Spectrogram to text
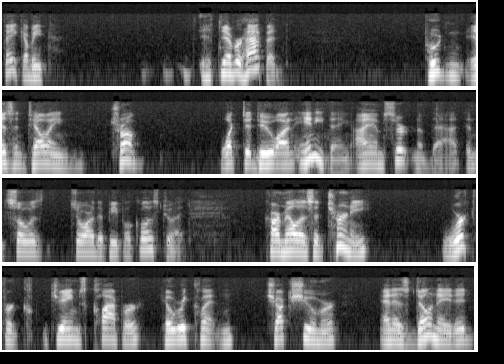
fake. I mean, it never happened. Putin isn't telling Trump what to do on anything. I am certain of that, and so is so are the people close to it. Ciaramella's attorney worked for James Clapper, Hillary Clinton, Chuck Schumer, and has donated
